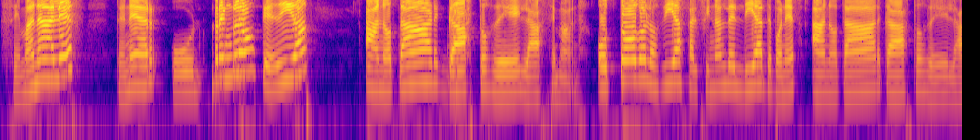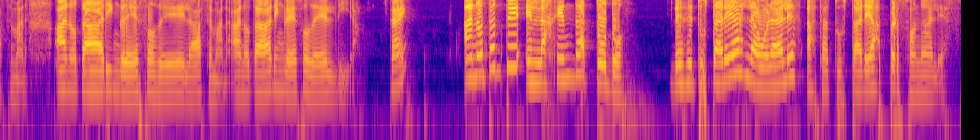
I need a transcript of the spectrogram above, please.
semanales, tener un renglón que diga anotar gastos de la semana. O todos los días al final del día te pones anotar gastos de la semana. Anotar ingresos de la semana. Anotar ingresos del día. ¿Ok? Anotate en la agenda todo. Desde tus tareas laborales hasta tus tareas personales.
